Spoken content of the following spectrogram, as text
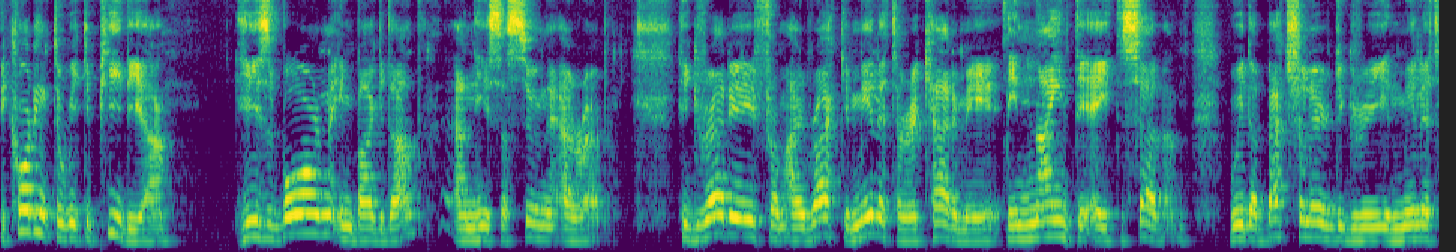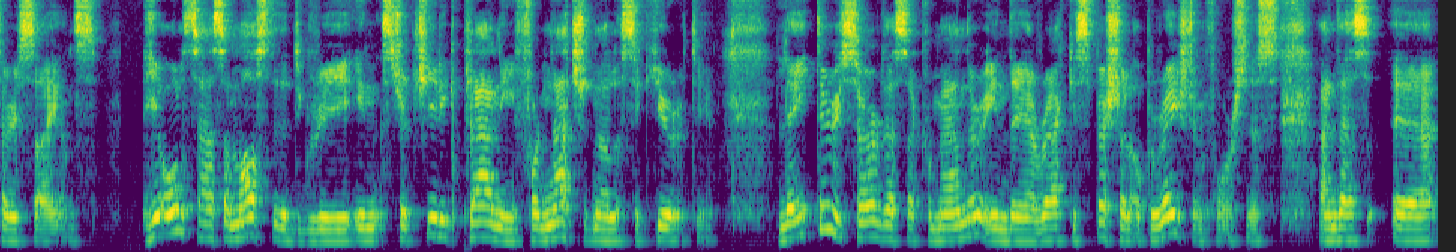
According to Wikipedia, he is born in Baghdad and he's a Sunni Arab. He graduated from Iraqi Military Academy in 1987 with a bachelor degree in military science. He also has a master's degree in strategic planning for national security. Later, he served as a commander in the Iraqi Special Operation Forces and has, uh,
